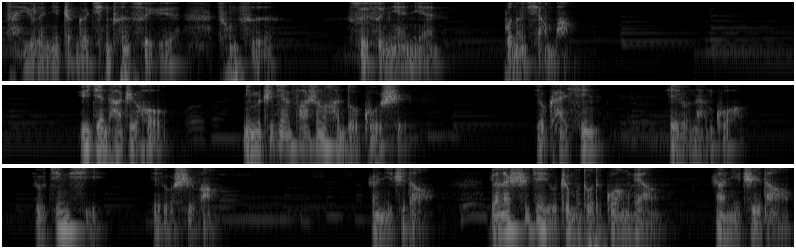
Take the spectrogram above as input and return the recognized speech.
参与了你整个青春岁月，从此岁岁年年不能相忘。遇见他之后。你们之间发生了很多故事，有开心，也有难过，有惊喜，也有失望。让你知道，原来世界有这么多的光亮；让你知道，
